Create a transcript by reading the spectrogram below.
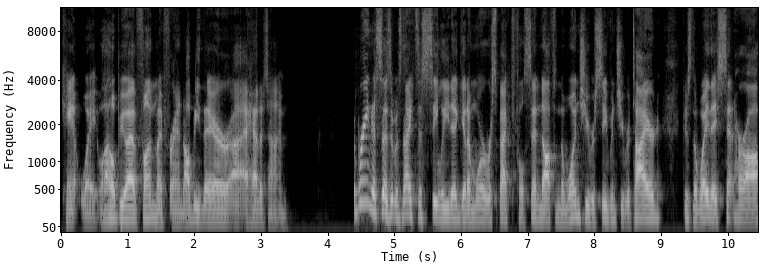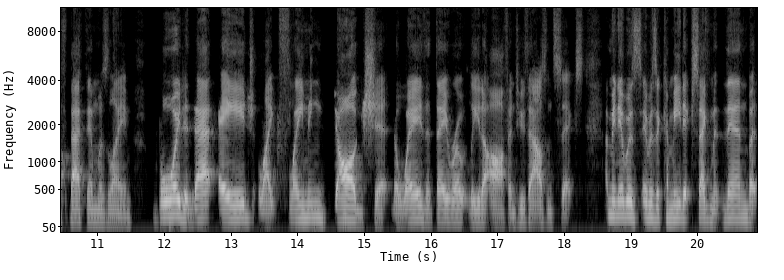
can't wait. Well, I hope you have fun, my friend. I'll be there uh, ahead of time. Sabrina says it was nice to see Lita get a more respectful send off than the one she received when she retired because the way they sent her off back then was lame boy, did that age like flaming dog shit. The way that they wrote Lita off in 2006. I mean, it was it was a comedic segment then, but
